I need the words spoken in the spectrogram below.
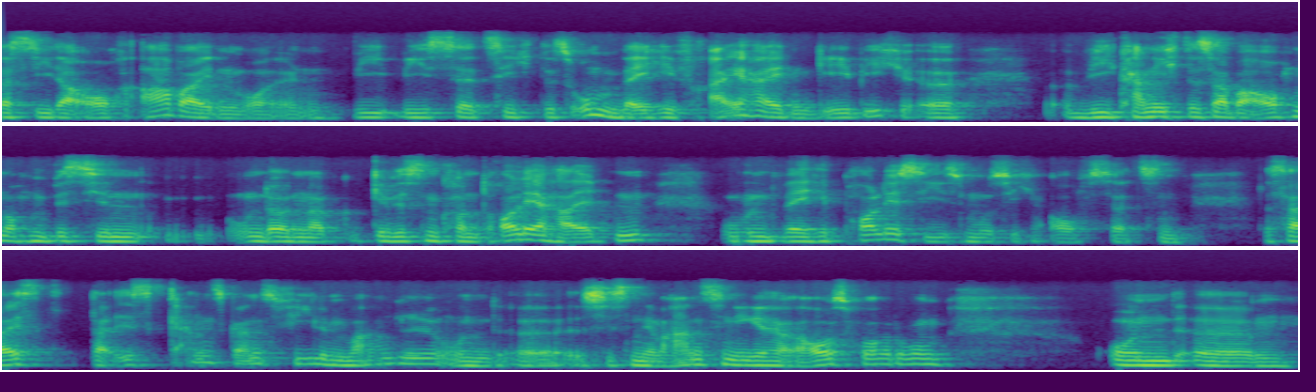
dass die da auch arbeiten wollen. Wie, wie setze ich das um? Welche Freiheiten gebe ich? Äh, wie kann ich das aber auch noch ein bisschen unter einer gewissen Kontrolle halten? Und welche Policies muss ich aufsetzen? Das heißt, da ist ganz, ganz viel im Wandel und äh, es ist eine wahnsinnige Herausforderung. Und ähm,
